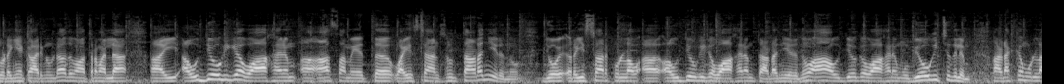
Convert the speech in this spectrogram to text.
തുടങ്ങിയ കാര്യങ്ങളുണ്ട്. അത് മാത്രമല്ല ഈ ഔദ്യോഗിക വാഹനം ആ, സമയത്ത് വൈസ് ചാൻസലർ തടഞ്ഞിരുന്നു. ജോ റീസ്റ്റാർക്കുള്ള ഔദ്യോഗിക വാഹനം തടഞ്ഞിരുന്നു. ആ ഔദ്യോഗിക വാഹനം ഉപയോഗിച്ചതിലും അടക്കമുള്ള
